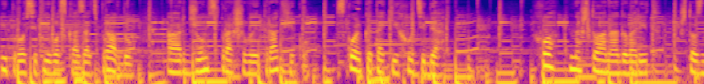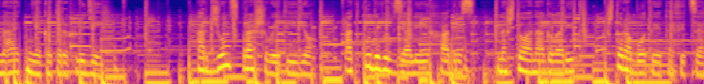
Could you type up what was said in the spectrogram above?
и просит его сказать правду, а Арджун спрашивает Радхику, сколько таких у тебя? Хо, на что она говорит, что знает некоторых людей. Арджун спрашивает ее, откуда вы взяли их адрес, на что она говорит, что работает офицер.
